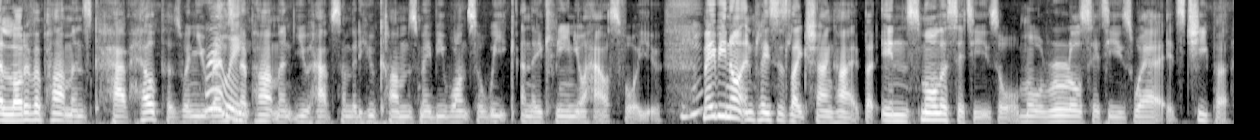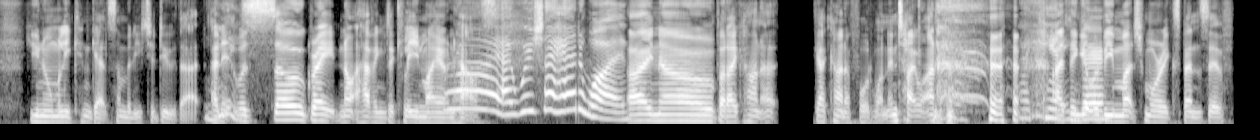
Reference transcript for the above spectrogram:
A lot of apartments have helpers. When you rent an apartment, you have somebody who comes maybe once a week and they clean your house for you. Mm-hmm. Maybe not in places like Shanghai, but in smaller cities or more rural cities where it's cheaper, you normally can get somebody to do that. And it was so great not having to clean my own Why? house. I wish I had one. I know, but I can't. Uh, I can't afford one in Taiwan. I can't I think it would be much more expensive.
